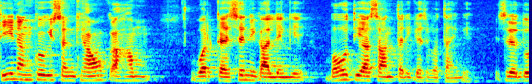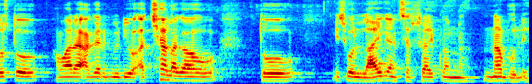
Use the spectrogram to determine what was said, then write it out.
तीन अंकों की संख्याओं का हम वर्क कैसे निकालेंगे, बहुत ही आसान तरीके से बताएँगे। इसलिए दोस्तों, हमारा अगर वीडियो अच्छा लगा हो तो इसको लाइक एंड सब्सक्राइब करना ना भूलें।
